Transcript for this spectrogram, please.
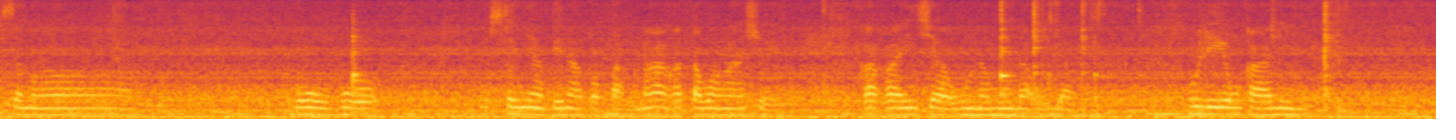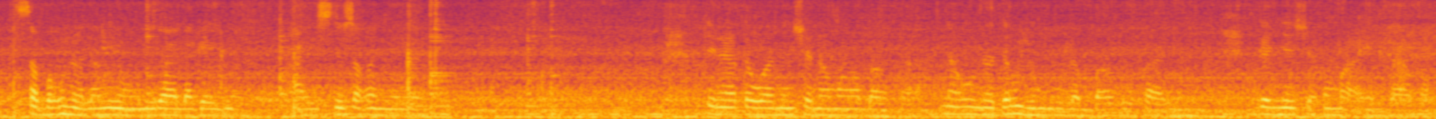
sa mga buo-buo. Gusto niya binapapak. Nakakatawa nga siya. eh. Kakain siya una muna ulam. Huli yung kanin. Sabaw na lang yung ilalagay niya. Ayos na sa kanya yan. Tinatawanan siya ng mga bata. Nauna daw yung ulam bago kanin. Ganyan siya kumain kapag.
